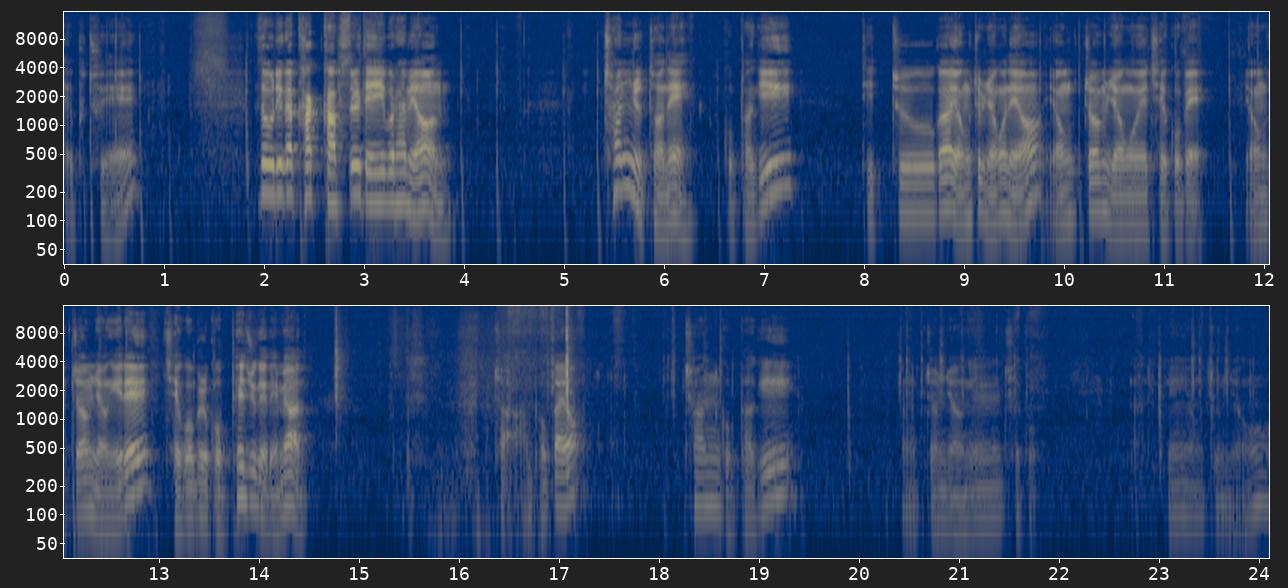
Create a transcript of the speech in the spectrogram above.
F2에 그래서 우리가 각 값을 대입을 하면 1000N에 곱하기 D2가 0.05네요. 0.05의 제곱에 0.01의 제곱을 곱해주게 되면 자 한번 볼까요? 1000 곱하기 0.01 제곱 나누기 0.05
